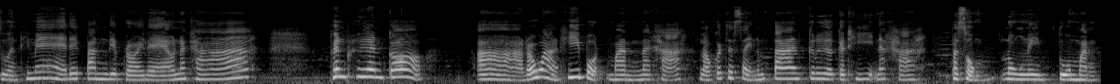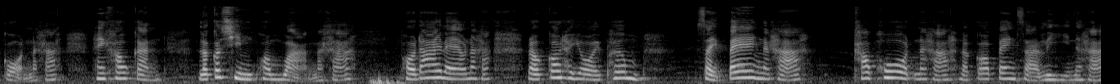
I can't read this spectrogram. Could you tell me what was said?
ส่วนที่แม่ได้ปั้นเรียบร้อยแล้วนะคะ เพื่อนๆก็อ่า ระหว่างที่บดมันนะคะ เราก็จะใส่น้ำตาลเกลือกะทินะคะ ผสมลงในตัวมันก่อนนะคะ ให้เข้ากัน แล้วก็ชิมความหวานนะคะ พอได้แล้วนะคะ เราก็ทยอยเพิ่มใส่แป้งนะคะ ข้าวโพดนะคะ แล้วก็แป้งสาลีนะคะ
